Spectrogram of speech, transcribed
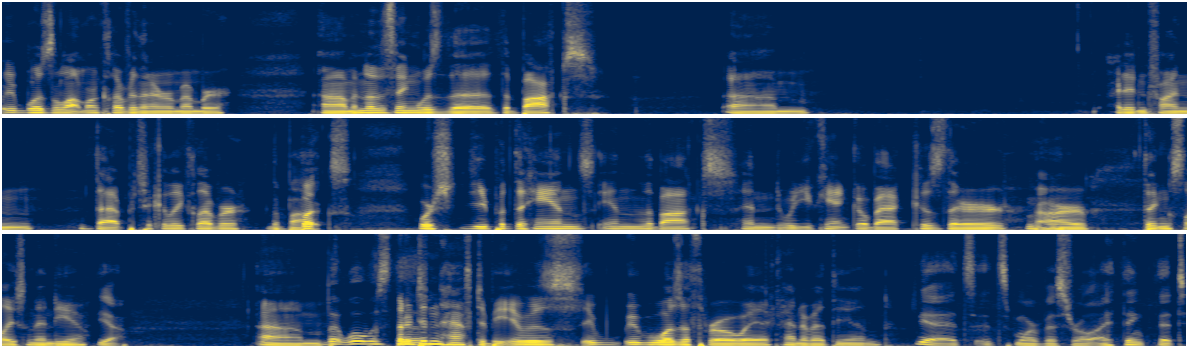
it was a lot more clever than I remember. Um, another thing was the the box. Um, I didn't find that particularly clever. The box. Where you put the hands in the box and where you can't go back because there Mhm. are things slicing into you. yeah, Um, but what was? but it didn't have to be. It was it it was a throwaway kind of at the end. Yeah, it's it's more visceral. I think that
